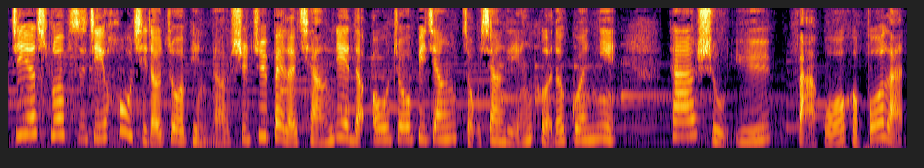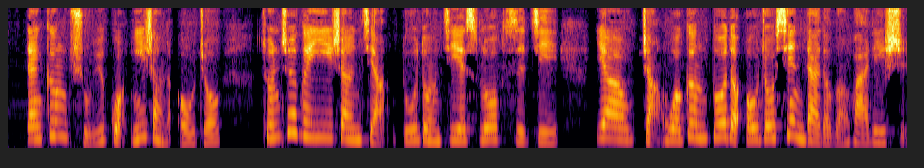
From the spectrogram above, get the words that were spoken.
基耶斯洛夫斯基后期的作品呢，是具备了强烈的欧洲必将走向联合的观念。它属于法国和波兰，但更属于广义上的欧洲。从这个意义上讲，读懂基耶斯洛夫斯基，要掌握更多的欧洲现代的文化历史。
